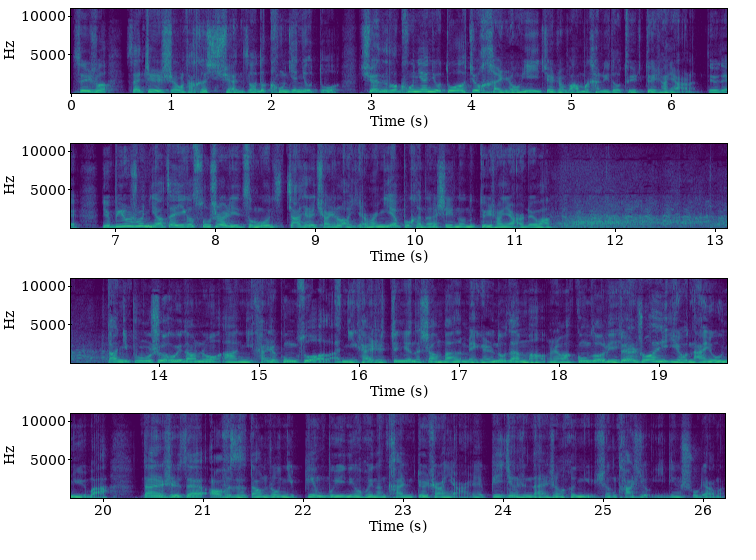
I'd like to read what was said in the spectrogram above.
所以说，在这个时候，他可选择的空间就多，选择的空间就多，就很容易就是王八看绿豆对对上眼了，对不对？你比如说，你要在一个宿舍里，总共加起来全是老爷们儿，你也不可能谁能对上眼儿，对吧？当你步入社会当中啊，你开始工作了，你开始真正的上班了，每个人都在忙，是吧？工作里虽然说有男有女吧，但是在 office 当中，你并不一定会能看对上眼儿，也毕竟是男生和女生，他是有一定数量的，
